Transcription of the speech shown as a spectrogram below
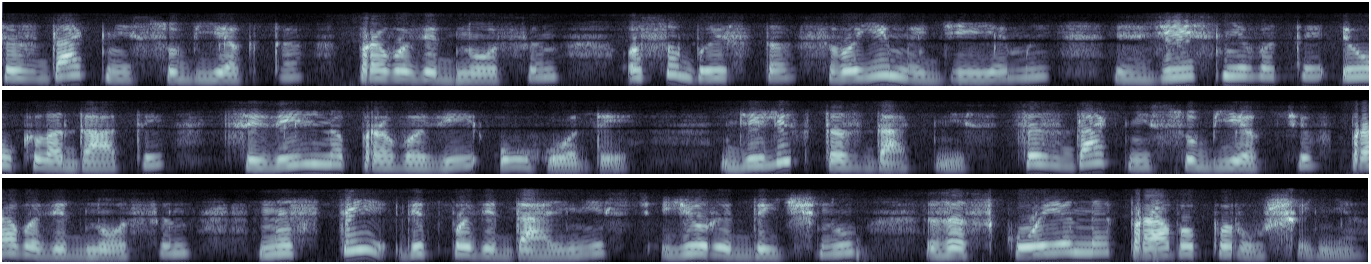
це здатність суб'єкта правовідносин особисто своїми діями здійснювати і укладати цивільно-правові угоди. Діліктоздатність це здатність суб'єктів правовідносин нести відповідальність юридичну за скоєне правопорушення.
